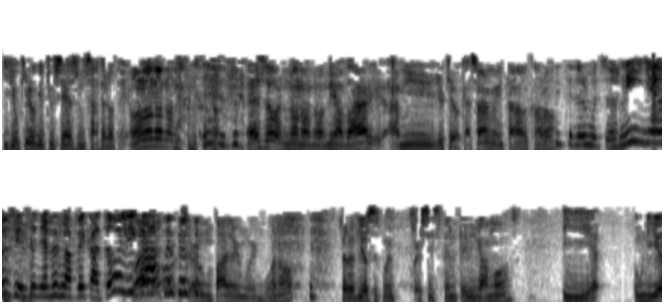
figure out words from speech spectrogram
Y yo quiero que tú seas un sacerdote. Oh, no, no, no, no, no, no. Eso, no, no, no, ni hablar. A mí, yo quiero casarme y tal, claro. Y tener muchos niños y enseñarles la fe católica. Claro, ser un padre muy bueno, pero Dios es muy persistente, digamos. Y eh, un día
